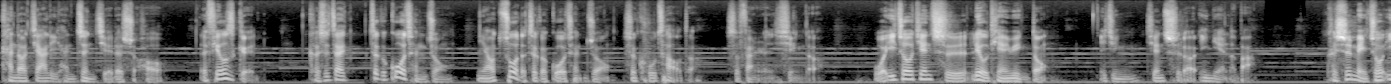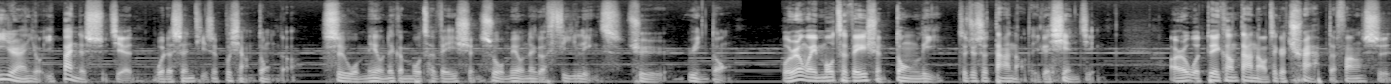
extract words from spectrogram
看到家里很整洁的时候，It feels good，可是在这个过程中，你要做的这个过程中是枯燥的，是反人性的。我一周坚持六天运动，已经坚持了一年了吧？可是每周依然有一半的时间，我的身体是不想动的，是我没有那个 motivation，是我没有那个 feelings 去运动。我认为 motivation 动力，这就是大脑的一个陷阱，而我对抗大脑这个 trap 的方式。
